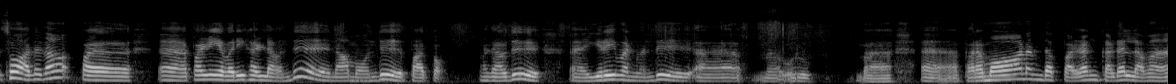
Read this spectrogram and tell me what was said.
ஸோ அதை தான் ப பழைய வரிகளில் வந்து நாம் வந்து பார்த்தோம். அதாவது இறைவன் வந்து ஒரு பரமானந்த பழங்கடல் அவன்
